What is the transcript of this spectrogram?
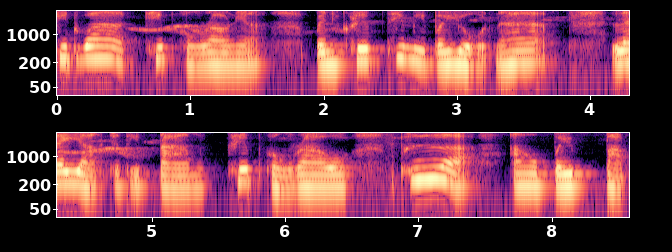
คิดว่าคลิปของเราเนี่ยเป็นคลิปที่มีประโยชน์นะฮะและอยากจะติดตามคลิปของเรา เพื่อเอาไปปรับ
